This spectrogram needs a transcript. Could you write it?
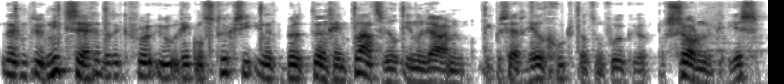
wil ik natuurlijk niet zeggen dat ik voor uw reconstructie in het bulletin geen plaats wil inruimen. Ik besef heel goed dat zo'n voorkeur persoonlijk is.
